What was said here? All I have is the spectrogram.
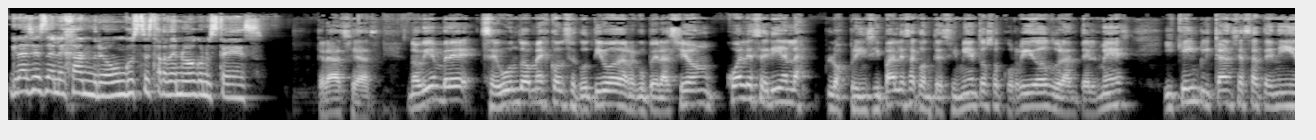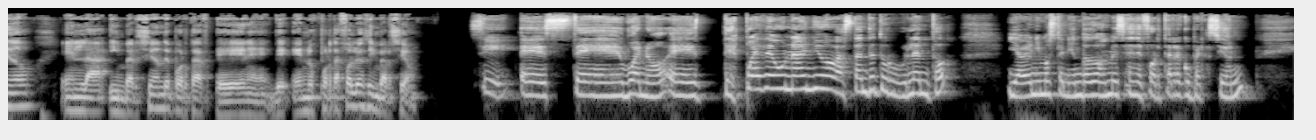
Gracias, Alejandro. Un gusto estar de nuevo con ustedes. Gracias. Noviembre, segundo mes consecutivo de recuperación. ¿Cuáles serían los principales acontecimientos ocurridos durante el mes y qué implicancias ha tenido en la inversión de, en los portafolios de inversión? Sí, este, bueno, eh, después de un año bastante turbulento, ya venimos teniendo dos meses de fuerte recuperación.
